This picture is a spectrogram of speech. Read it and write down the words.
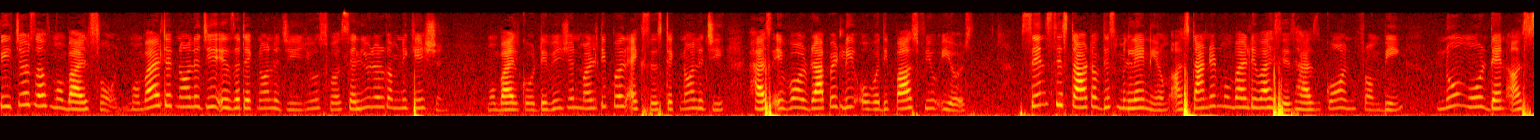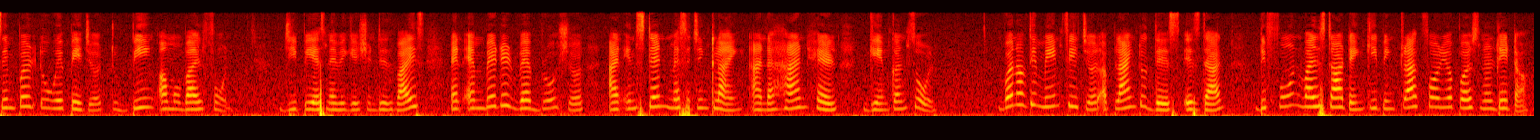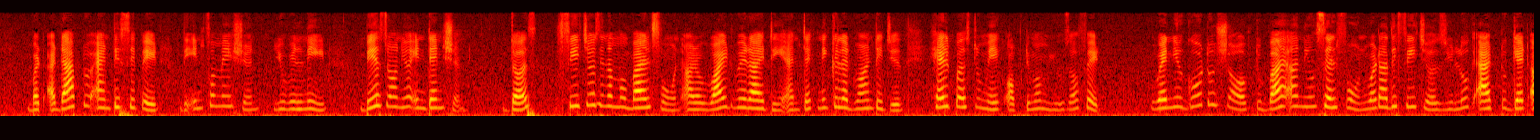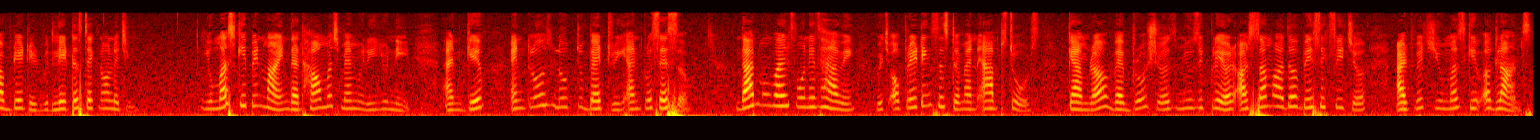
Features of mobile phone. Mobile technology is the technology used for cellular communication. Mobile code division multiple access technology has evolved rapidly over the past few years. Since the start of this millennium, our standard mobile devices has gone from being no more than a simple two-way pager to being a mobile phone. GPS navigation device, an embedded web browser, an instant messaging client, and a handheld game console. One of the main features applying to this is that the phone while starting keeping track for your personal data but adapt to anticipate the information you will need based on your intention. Thus, features in a mobile phone are a wide variety and technical advantages help us to make optimum use of it. When you go to shop to buy a new cell phone, what are the features you look at to get updated with latest technology? You must keep in mind that how much memory you need and give and close look to battery and processor. That mobile phone is having which operating system and app stores camera web browsers music player are some other basic feature at which you must give a glance.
